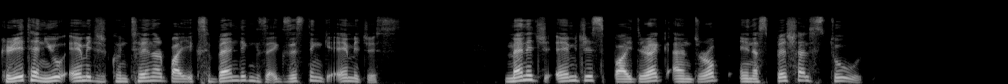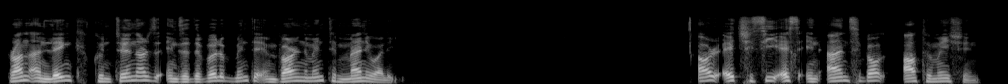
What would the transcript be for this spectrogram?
Create a new image container by expanding the existing images. Manage images by drag and drop in a special tool. Run and link containers in the development environment manually. RHCS in Ansible automation.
